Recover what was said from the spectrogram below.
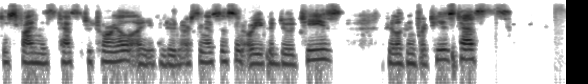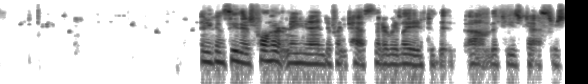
Just find this test tutorial and you can do nursing assistant or you could do TEAS if you're looking for TEAS tests. And you can see there's 489 different tests that are related to the, um, the TEAS test. There's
